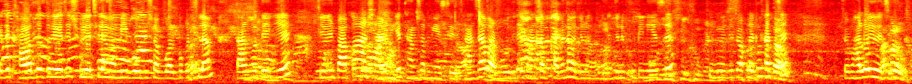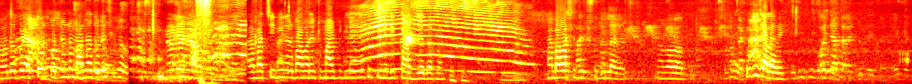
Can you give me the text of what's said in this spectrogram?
এই যে খাওয়া দাওয়া হয়ে গেছে, শুয়েছিলাম আমি, বৌদি সব গল্প করছিলাম। তার মধ্যে গিয়ে চিনির পাপা আর সায়ন গিয়ে থামস আপ নিয়ে এসছে। থামস আপ আর বৌদি তো থামস আপ খাবে না, ওই জন্য বৌদির জন্য ফুটি নিয়ে এসছে। চিনি হয়েছে চকলেট খাচ্ছে। তো ভালোই হয়েছে। খাওয়া দাওয়ার পরে এত পর্যন্ত মাথা ধরেছিল। আর আমার চিনির আর বাবার একটু মারপিট লেগে গেছে, চিনি দিক কাটছে দেখো। হ্যাঁ বাবার সাথে শুধু লাগে বাবা শুধু চালাবে হ্যাঁ, না, পিছু চাই। খাওয়া দাওয়ার পরে আবার হজম করব।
